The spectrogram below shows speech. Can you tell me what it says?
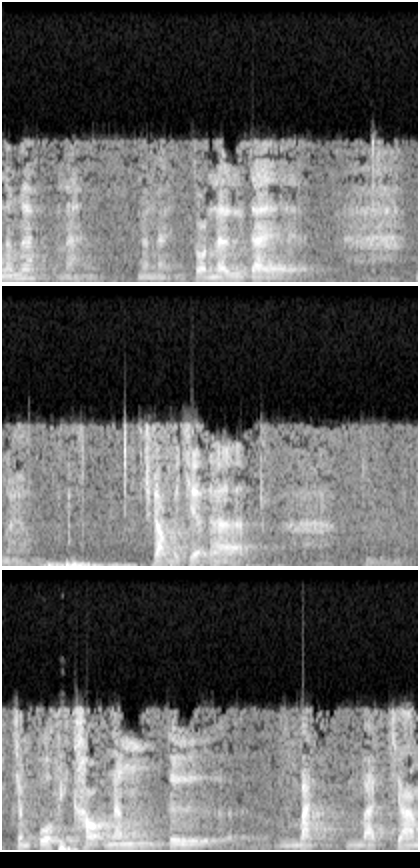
ហ្នឹងណាហ្នឹងហើយក៏នៅតែណា ចង់បញ្ជាក់ថាចំពោះវិខហ្នឹងគឺមិនបាច់មិនបាច់ចាំ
